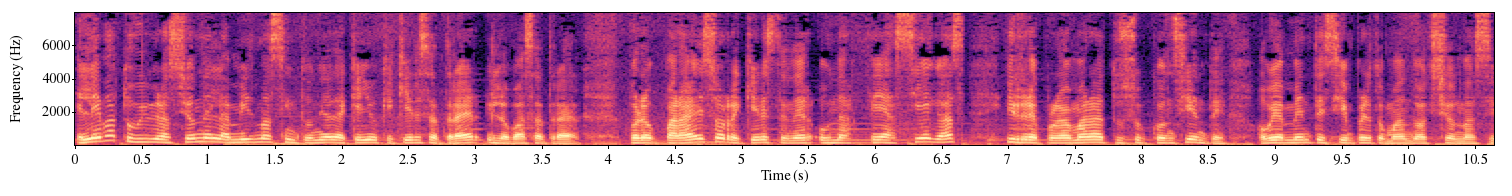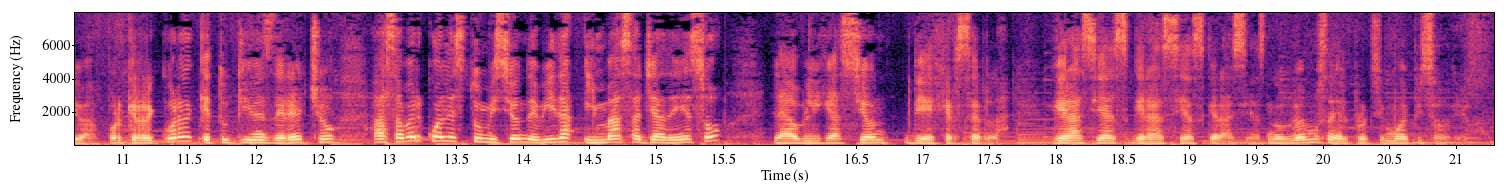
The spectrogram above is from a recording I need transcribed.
Eleva tu vibración en la misma sintonía de aquello que quieres atraer y lo vas a atraer. Pero para eso requieres tener una fe a ciegas y reprogramar a tu subconsciente, obviamente siempre tomando acción masiva, porque recuerda que tú tienes derecho a saber cuál es tu misión de vida y más allá de eso, la obligación de ejercerla. Gracias, gracias, gracias. Nos vemos en el próximo episodio.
